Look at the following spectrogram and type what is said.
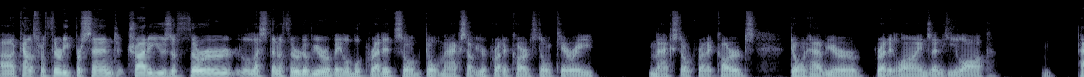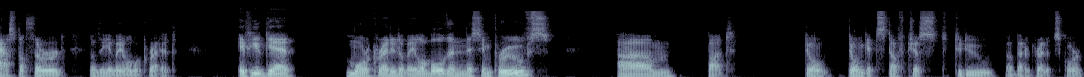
uh, accounts for 30%. Try to use a third, less than a third of your available credit. So don't max out your credit cards. Don't carry maxed out credit cards. Don't have your credit lines and HELOC past a third of the available credit. If you get more credit available, then this improves. Um, but don't don't get stuff just to do a better credit score.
